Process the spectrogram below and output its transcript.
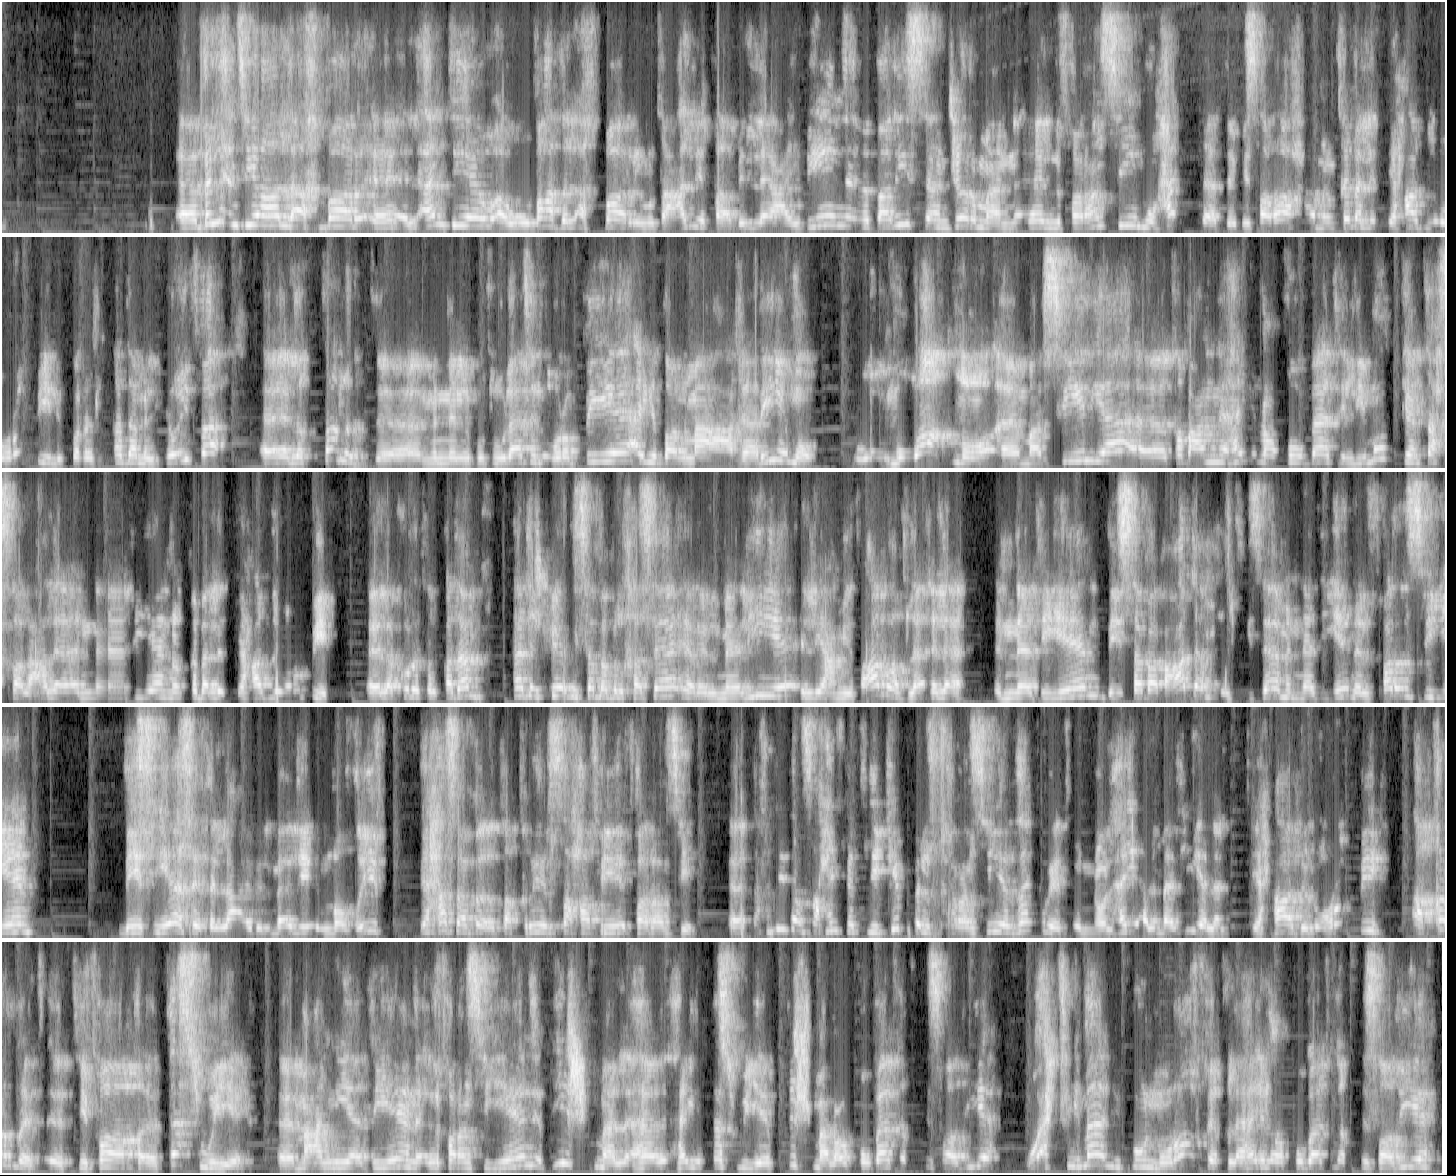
بالانتقال لاخبار الأندية أو بعض الأخبار المتعلقة باللاعبين. باريس سان جيرمان الفرنسي مهدد بصراحة من قبل الاتحاد الأوروبي لكرة القدم اليويفا للطرد من البطولات الأوروبية أيضا مع غريمه. ومواطنه مارسيليا طبعا هي العقوبات اللي ممكن تحصل على الناديين من قبل الاتحاد الأوروبي لكرة القدم. هذا الشيء بسبب الخسائر المالية اللي عم يتعرض لها الناديين بسبب عدم التزام الناديين الفرنسيين بسياسة اللاعب المالي النظيف بحسب تقرير صحفي فرنسي. تحديدا صحيفة ليكيب الفرنسية ذكرت إنه الهيئة المالية للاتحاد الأوروبي أقرت اتفاق تسوية مع النياديين الفرنسيين بيشمل هي التسوية بتشمل عقوبات اقتصادية واحتمال يكون مرافق لهي العقوبات الاقتصادية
